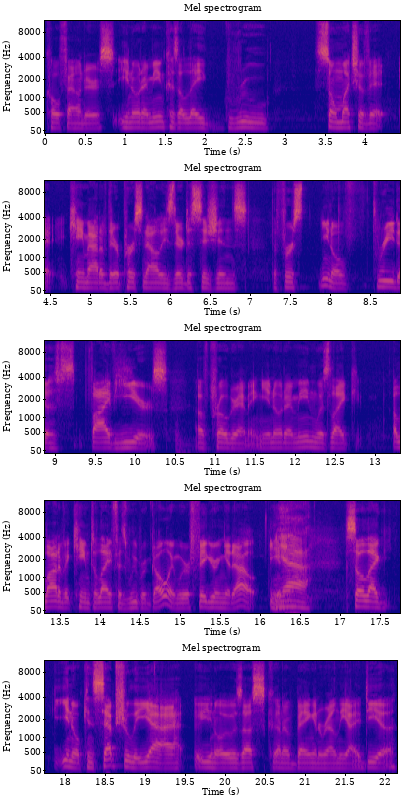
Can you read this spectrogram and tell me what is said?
co-founders you know what i mean? Because la grew so much of it eh, came out of their personalities their decisions. The first you know three to five years of programming you know what i mean was like a lot of it came to life as we were going we were figuring it out you know? Yeah. so like you know conceptually yeah you know it was us kind of banging around the idea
